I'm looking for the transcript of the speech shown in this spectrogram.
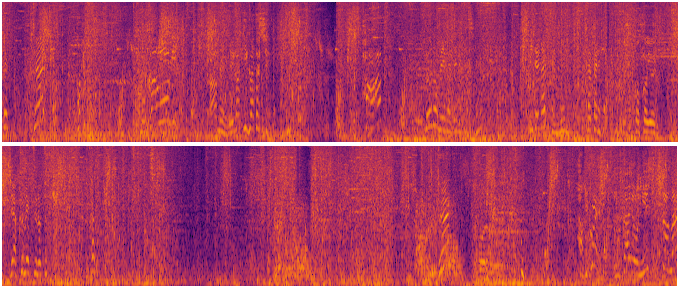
せっ。せっ。はっ。股間奥義。雨描きがたし痛がった家にかかれここより弱滅の時はっえっ？愚かはびこれ歌よ錦となれ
